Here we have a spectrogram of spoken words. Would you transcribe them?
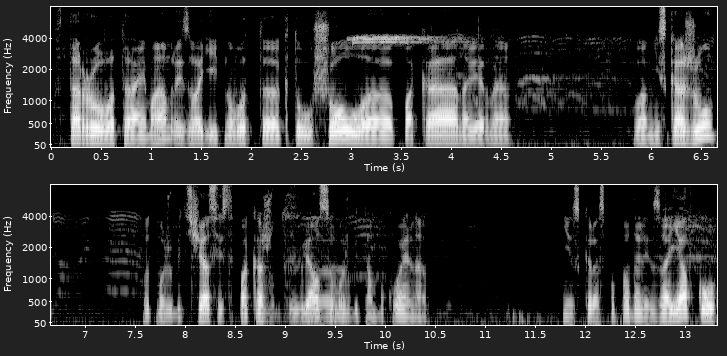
второго тайма производить. Но вот э, кто ушел, э, пока, наверное, вам не скажу. Вот, может быть, сейчас, если покажут, являлся, может быть, там буквально несколько раз попадали в заявку.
